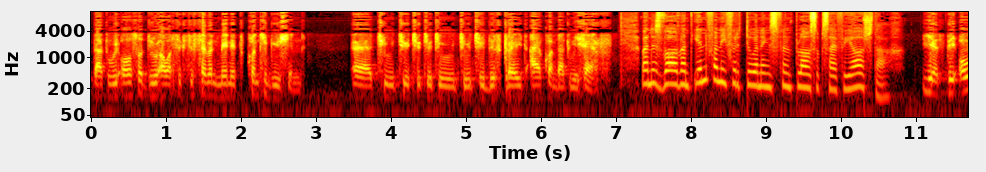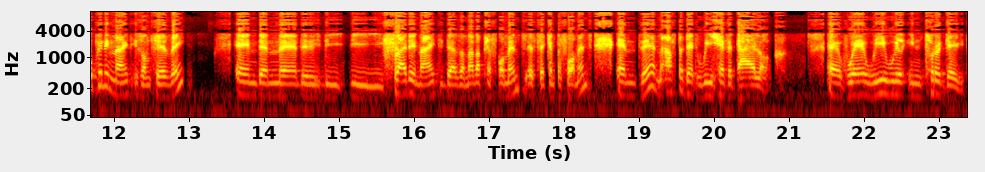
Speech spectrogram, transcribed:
that we also do our 67 minute contribution uh, to, to to to to to to this great icon that we have. Want is waar want een van die vertonings vind plaas op sy verjaarsdag. Yes, the opening night is on Thursday. And then uh, the, the the Friday night there's another performance, a second performance, and then after that we have a dialogue uh, where we will interrogate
